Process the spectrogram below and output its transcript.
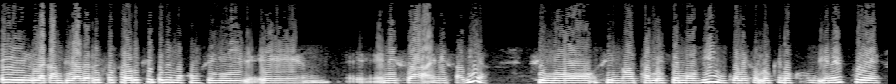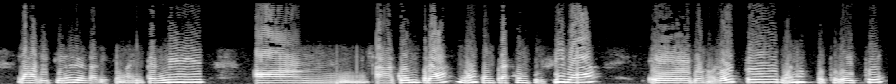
eh, la cantidad de reforzadores que podemos conseguir eh, en esa en esa vía si no si no establecemos bien cuáles son los que nos conviene pues las adiciones de la adicción a internet a, a compras no compras compulsivas eh, bueno loto bueno pues todo esto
